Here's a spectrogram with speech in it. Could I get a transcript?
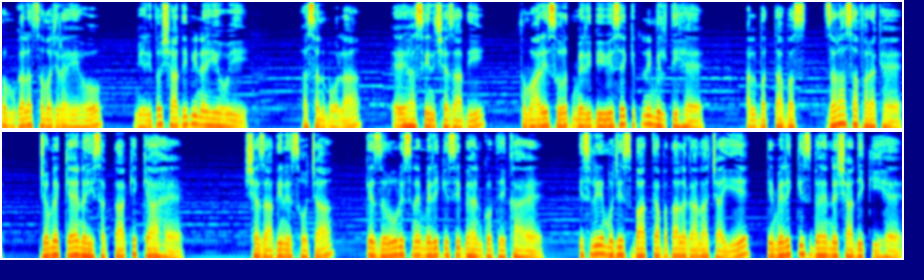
तुम गलत समझ रहे हो। मेरी तो शादी भी नहीं हुई। हसन बोला, ए हसीन शहजादी, तुम्हारी सूरत मेरी बीवी से कितनी मिलती है? अलबत्ता बस ज़रा सा फ़र्क है, जो मैं कह नहीं सकता कि क्या है। शहजादी ने सोचा कि ज़रूर इसने मेरी किसी बहन को देखा है। इसलिए मुझे इस बात का पता लगाना चाहिए कि मेरी किस बहन ने शादी की है,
